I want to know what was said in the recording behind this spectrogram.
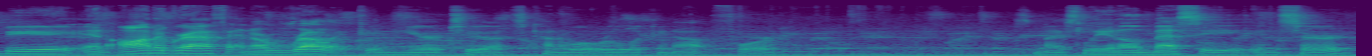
Be an autograph and a relic in here too. That's kind of what we're looking out for. It's a nice Lionel Messi insert.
